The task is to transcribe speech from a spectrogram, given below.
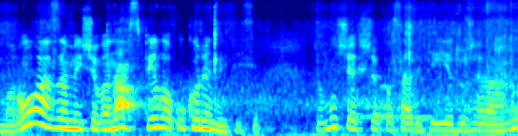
морозами, щоб вона встигла укоренитися. Тому що якщо посадити її дуже рано,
